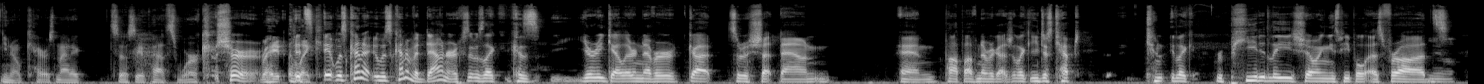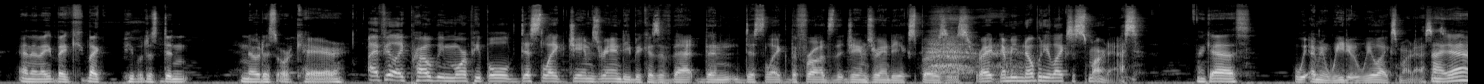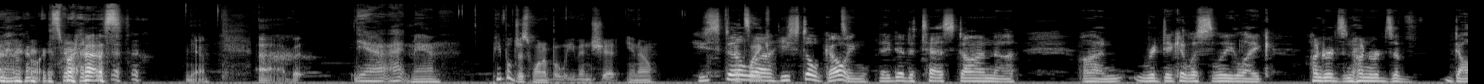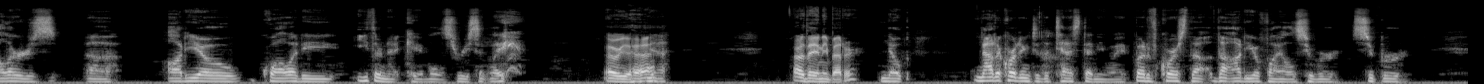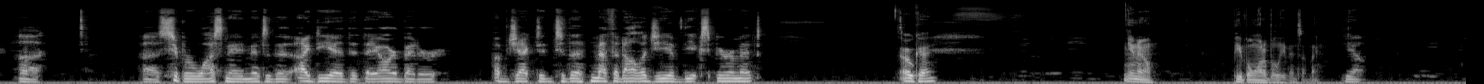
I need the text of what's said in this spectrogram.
you know, charismatic sociopaths work. Sure, Right? It's- Like- it was kind of it was kind of a downer because it was like because Uri Geller never got sort of shut down, and Popoff never got like he just kept con- like repeatedly showing these people as frauds, Yeah. and then they, they like people just didn't notice or care. I feel like probably more people dislike James Randi because of that than dislike the frauds that James Randi exposes, right? I mean, nobody likes a smartass. I guess. We, I mean, we do. We like smartasses. Uh, yeah, I kind of like a smartass. Yeah. Uh, but yeah, I, man, people just want to believe in shit, you know? He's still like- uh, he's still going. They did a test on uh, on ridiculously like hundreds and hundreds of dollars uh, audio quality Ethernet cables recently. oh yeah? yeah. Are they any better? Nope. Not according to the test anyway. But of course the the audiophiles who were super uh uh super wasname into the idea that they are better objected to the methodology of the experiment. Okay. You know, people want to believe in something. Yeah.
